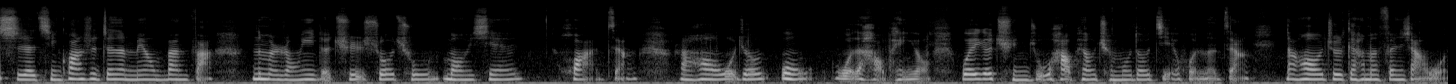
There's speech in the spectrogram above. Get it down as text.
实的情况是真的没有办法那么容易的去说出某一些话这样。然后我就问。我的好朋友，我一个群主好朋友全部都结婚了，这样，然后就跟他们分享我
